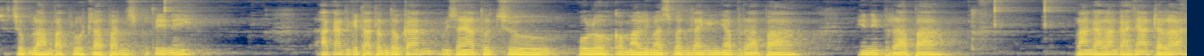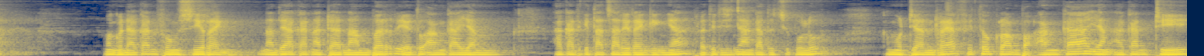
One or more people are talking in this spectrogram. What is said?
sejumlah 48 seperti ini, akan kita tentukan misalnya 70,59 rankingnya berapa, ini berapa. Langkah-langkahnya adalah menggunakan fungsi rank. Nanti akan ada number yaitu angka yang akan kita cari rankingnya. Berarti di sini angka 70. Kemudian ref itu kelompok angka yang akan di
